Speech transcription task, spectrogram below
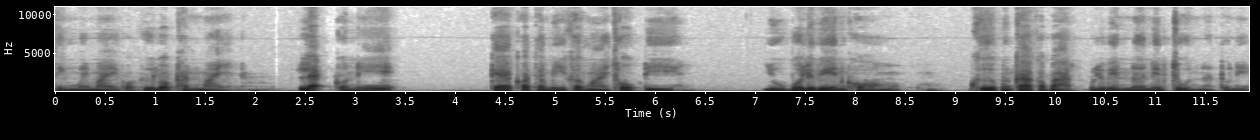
สิ่งใหม่ ๆ ก็คือรถคันใหม่ และคนนี้ แกก็จะมีเครื่องหมายโชคดี อยู่บริเวณของคือเป็นกากบาทบริเวณเนินเนปจูนนะตัวนี้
